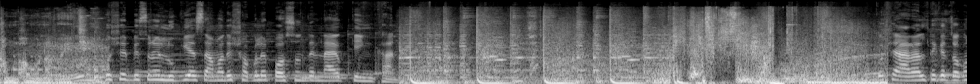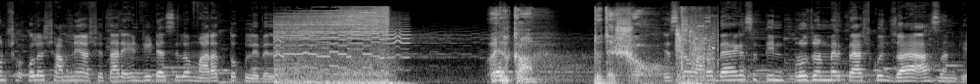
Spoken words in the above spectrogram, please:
সম্ভাবনা রয়েছে। মুখোশের পিছনে লুকিয়ে আছে আমাদের সকলের পছন্দের নায়ক কিং খান। মুখোশের আড়াল থেকে যখন সকলের সামনে আসে তার এন্ট্রিটা ছিল মারাত্মক লেভেলের ওয়েলকাম টু দ্য শো এছাড়াও আরও দেখা গেছে তিন প্রজন্মের ক্রাশ কুইন জয়া আহসানকে।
